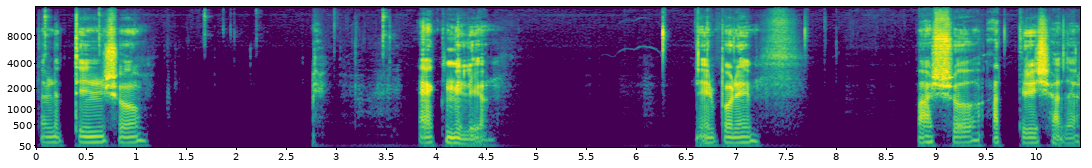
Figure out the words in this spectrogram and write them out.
তাহলে তিনশো এক মিলিয়ন। এরপরে পাঁচশো আটত্রিশ হাজার।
